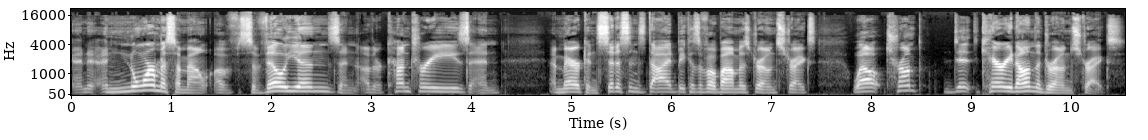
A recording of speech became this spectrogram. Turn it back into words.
an enormous amount of civilians and other countries, and American citizens died because of Obama's drone strikes. Well, Trump did carried on the drone strikes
